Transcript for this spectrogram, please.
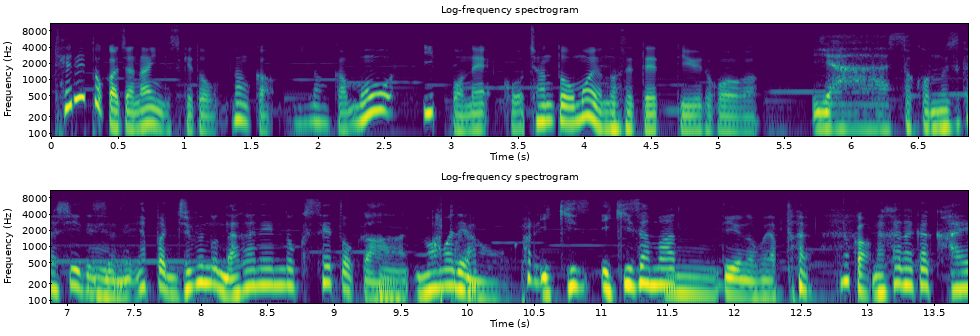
照れとかじゃないんですけど、なんか、なんかもう一歩ね、こうちゃんと思いを乗せてっていうところが。いやー、そこ難しいですよね。うんやっぱり自分の長年の癖とか、うん今までのあとやっぱり生き生き様っうんていうのもやっぱなんか、なかなか変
